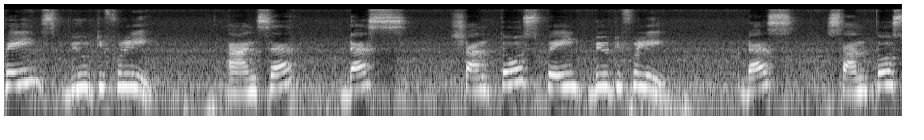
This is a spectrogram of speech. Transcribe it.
paints beautifully. Answer does santosh paint beautifully? Does santosh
